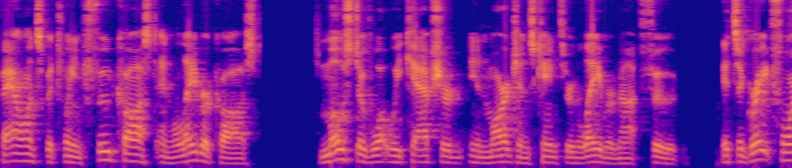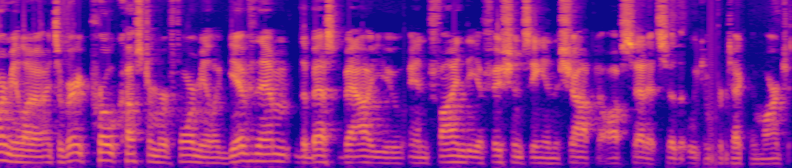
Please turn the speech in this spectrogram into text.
balance between food cost and labor cost, most of what we captured in margins came through labor, not food. It's a great formula. It's a very pro customer formula. Give them the best value and find the efficiency in the shop to offset it so that we can protect the margin.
